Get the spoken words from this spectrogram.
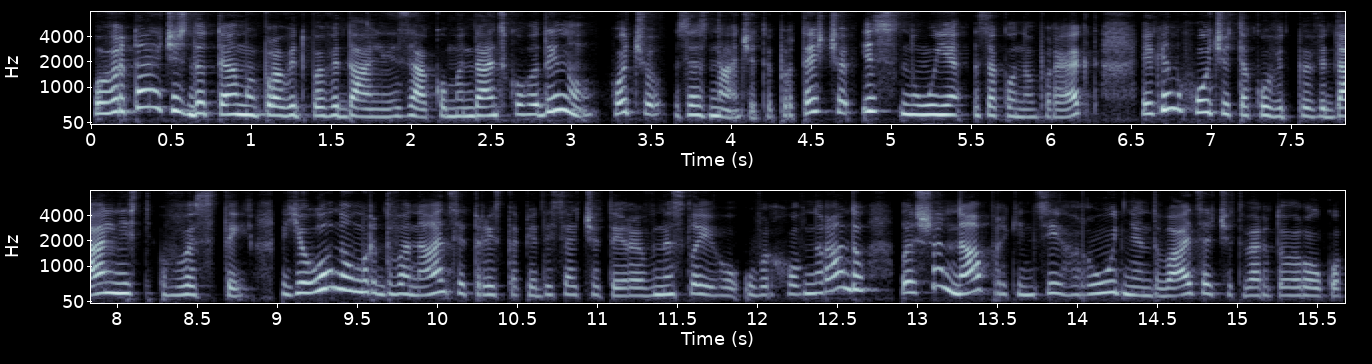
Повертаючись до теми про відповідальність за комендантську годину, хочу зазначити про те, що існує законопроект, яким хочуть таку відповідальність ввести. Його номер 12354 внесли його у Верховну Раду лише наприкінці грудня 2024 року,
